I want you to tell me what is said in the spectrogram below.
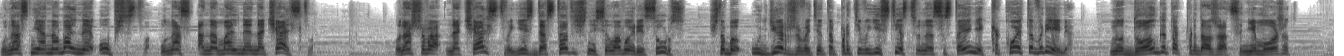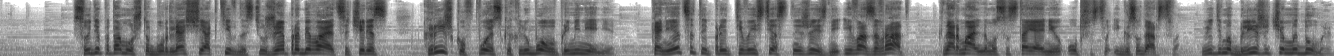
у нас не аномальное общество, у нас аномальное начальство. У нашего начальства есть достаточный силовой ресурс, чтобы удерживать это противоестественное состояние какое-то время, но долго так продолжаться не может. Судя по тому, что бурлящая активность уже пробивается через крышку в поисках любого применения, конец этой противоестественной жизни и возврат к нормальному состоянию общества и государства, видимо, ближе, чем мы думаем.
